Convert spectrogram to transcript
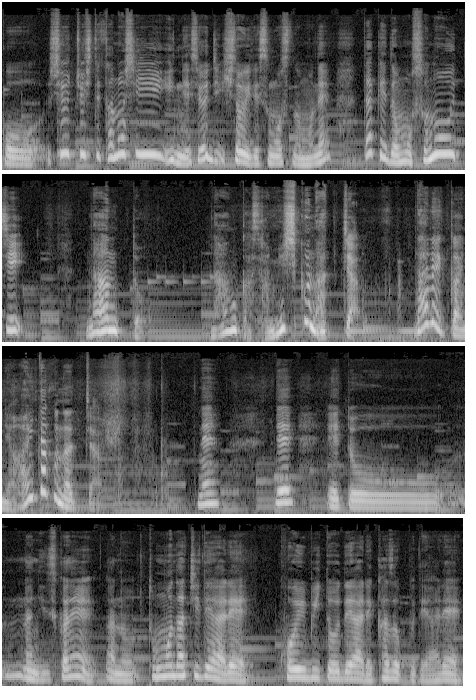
こう集中して楽しいんですよ一人で過ごすのもね。だけどもそのうちなんとなんか寂しくなっちゃう誰かに会いたくなっちゃう。ね。でえっ、ー、と何ですかねあの友達であれ恋人であれ家族であれ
